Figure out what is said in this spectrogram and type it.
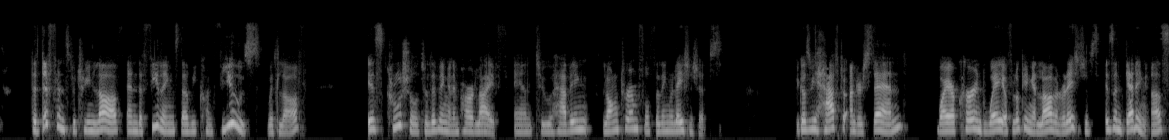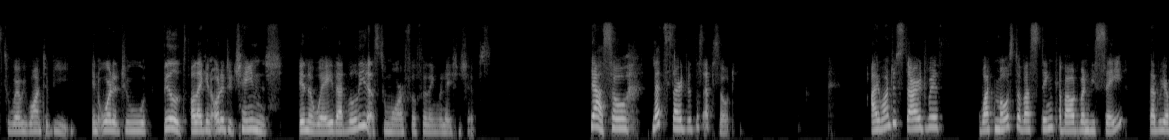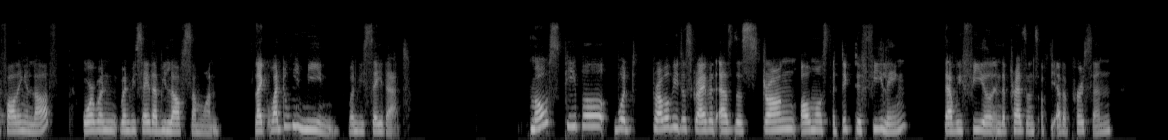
the difference between love and the feelings that we confuse with love is crucial to living an empowered life and to having long term fulfilling relationships because we have to understand why our current way of looking at love and relationships isn't getting us to where we want to be in order to build or like in order to change in a way that will lead us to more fulfilling relationships. Yeah, so let's start with this episode. I want to start with what most of us think about when we say that we are falling in love or when when we say that we love someone. Like what do we mean when we say that? Most people would probably describe it as the strong, almost addictive feeling that we feel in the presence of the other person,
